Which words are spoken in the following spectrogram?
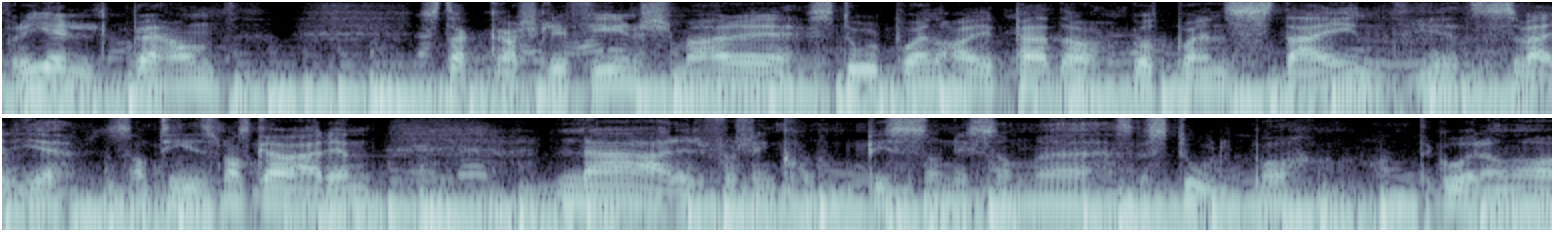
for å hjelpe han stakkarslige fyren som har stolt på en iPad og gått på en stein i et Sverige, samtidig som han skal være en lærer for sin kompis som liksom eh, skal stole på at det går an å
